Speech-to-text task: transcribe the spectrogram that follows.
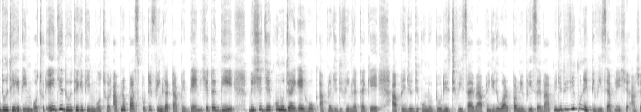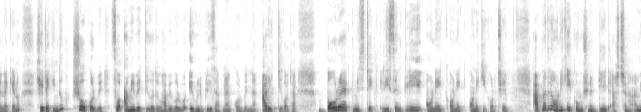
দুই থেকে তিন বছর। এই যে দুই থেকে তিন বছর, আপনার পাসপোর্টের ফিঙ্গারটা আপনি দেন, সেটা দিয়ে বিশ্বের যে কোনো জায়গায় হোক, আপনি যদি ফিঙ্গার থাকে, আপনি যদি কোনো ট্যুরিস্ট ভিসায় বা আপনি যদি ওয়ার্ক পারমিট ভিসায় বা আপনি যদি যে কোনো একটি ভিসায় আপনি এসে আসেন না কেন, সেটা কিন্তু শো করবে। সো আমি ব্যক্তিগতভাবে বলব, এগুলো প্লিজ আপনারা করবেন না। আরেকটি কথা, বড় এক মিস্টেক রিসেন্টলি অনেক অনেক, অনেকই করছে। আপনাদের অনেকে এই কমিশনের ডেট আসছে না। আমি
